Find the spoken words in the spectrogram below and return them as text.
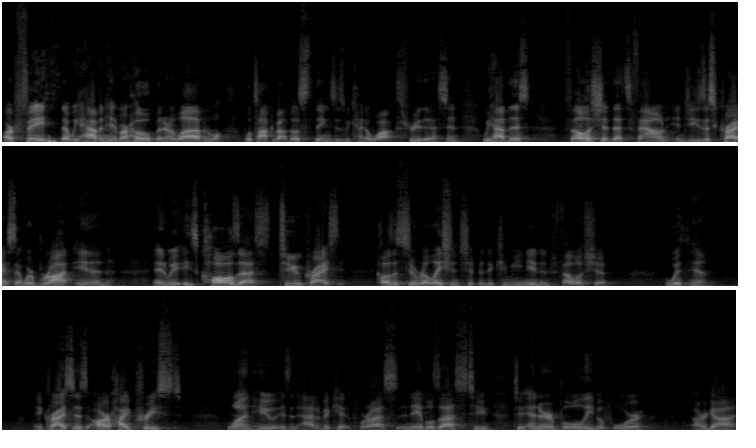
our faith that we have in Him, our hope and our love, and we'll, we'll talk about those things as we kind of walk through this. And we have this fellowship that's found in Jesus Christ, that we're brought in. And we, He calls us to Christ, calls us to relationship and to communion and fellowship with Him. And Christ is our high priest one who is an advocate for us, enables us to, to enter boldly before our God,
